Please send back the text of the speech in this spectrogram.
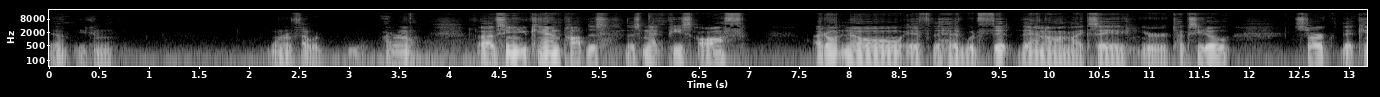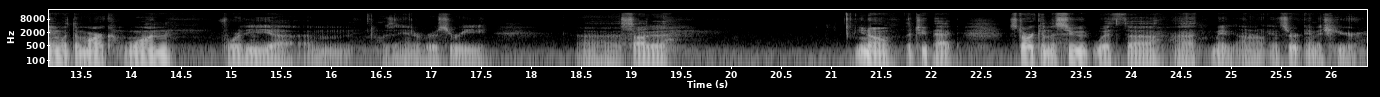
Yeah, you can wonder if that would, I don't know. I've seen you can pop this, this neck piece off. I don't know if the head would fit then on like say your tuxedo Stark that came with the Mark 1 for the, uh, um, was the anniversary uh, saga. You know, the two-pack Stark in the suit with, uh, uh, maybe, I don't know, insert image here.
